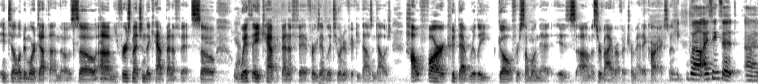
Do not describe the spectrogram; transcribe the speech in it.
into a little bit more depth on those. So, okay. um, you first mentioned the cap benefits. So, yeah. with a cap benefit, for example, of $250,000, how far could that really go for someone that is um, a survivor of a traumatic car accident? Well, I think that uh,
